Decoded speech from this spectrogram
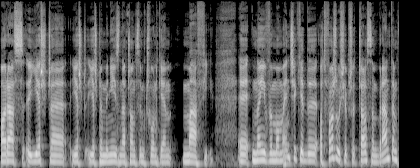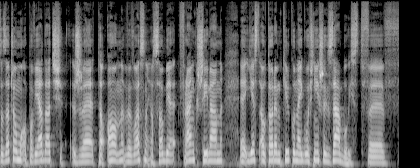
oraz jeszcze, jeszcze, jeszcze mniej znaczącym członkiem mafii. No i w momencie, kiedy otworzył się przed Charlesem Brantem, to zaczął mu opowiadać, że to on we własnym własnej osobie Frank Sheeran e, jest autorem kilku najgłośniejszych zabójstw, w,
